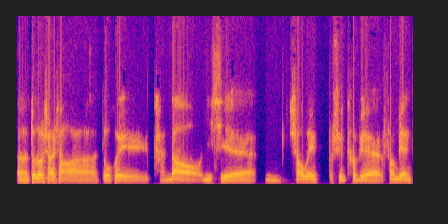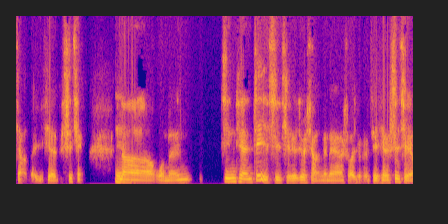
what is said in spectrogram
呃，多多少少啊都会谈到一些嗯稍微不是特别方便讲的一些事情。那我们。今天这一期其实就想跟大家说，就是这些事情。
